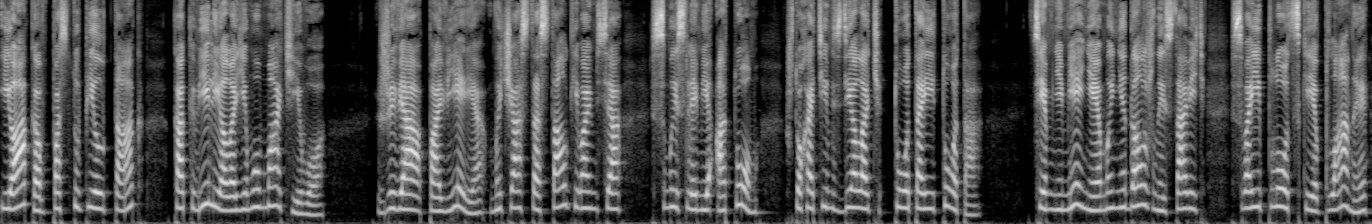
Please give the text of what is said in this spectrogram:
Иаков поступил так, как велела ему мать его. Живя по вере, мы часто сталкиваемся с мыслями о том, что хотим сделать то-то и то-то. Тем не менее, мы не должны ставить свои плотские планы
